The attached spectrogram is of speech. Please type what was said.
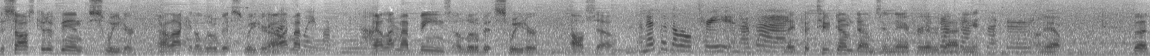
The sauce could have been sweeter. I like it a little bit sweeter. I like my barbecue sauce. I like my beans a little bit sweeter also. And this was a little treat in our bag. They put two dum-dums in there for Two everybody. Dum Dum suckers. Yeah. But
